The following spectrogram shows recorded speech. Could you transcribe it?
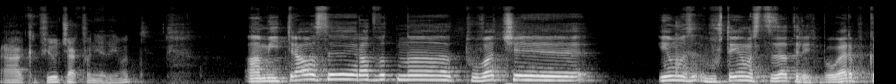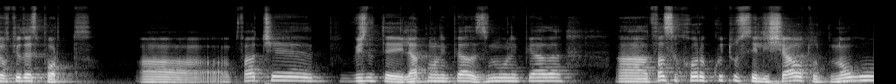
А какви очаквания да имат? Ами трябва да се радват на това, че имаме, въобще имаме състезатели. България по какъвто и да е спорт. А, това, че виждате и лятна олимпиада, зимна олимпиада, а, това са хора, които се лишават от много,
